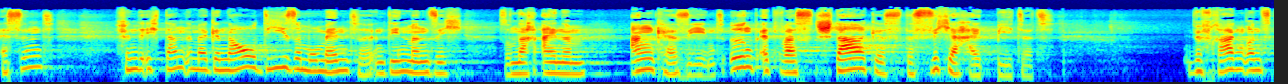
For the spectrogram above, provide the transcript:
Es sind, finde ich, dann immer genau diese Momente, in denen man sich so nach einem Anker sehnt, irgendetwas Starkes, das Sicherheit bietet. Wir fragen uns,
